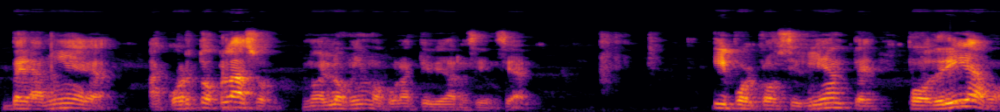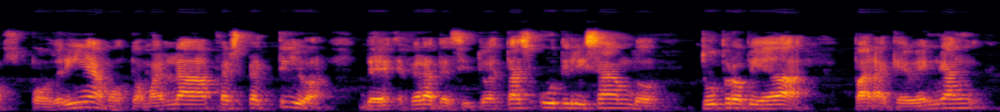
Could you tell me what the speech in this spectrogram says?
veraniega, a corto plazo, no es lo mismo que una actividad residencial. Y por consiguiente, podríamos, podríamos tomar la perspectiva de, espérate, si tú estás utilizando tu propiedad para que vengan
